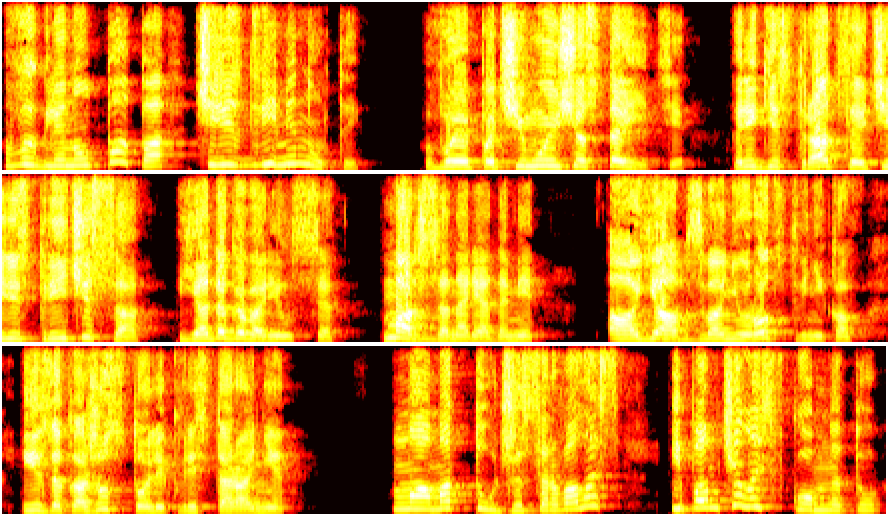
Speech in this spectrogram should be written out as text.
Выглянул папа через две минуты. «Вы почему еще стоите? Регистрация через три часа. Я договорился. Марш за нарядами. А я обзвоню родственников и закажу столик в ресторане». Мама тут же сорвалась и помчалась в комнату,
